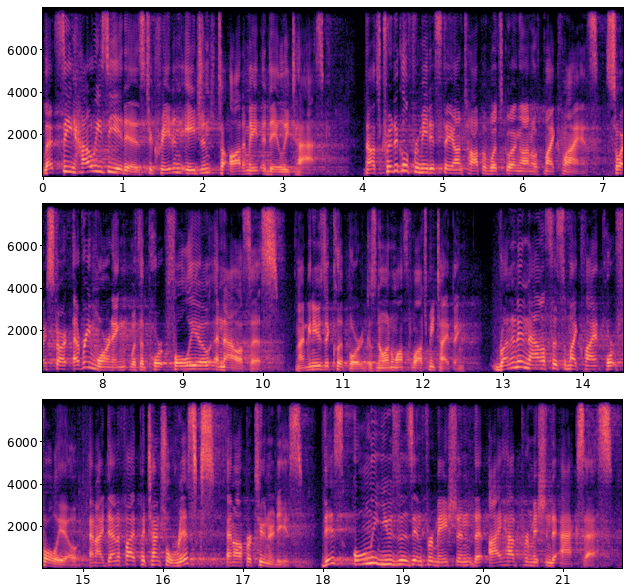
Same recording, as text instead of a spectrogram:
Let's see how easy it is to create an agent to automate a daily task. Now, it's critical for me to stay on top of what's going on with my clients, so I start every morning with a portfolio analysis. I'm going to use a clipboard because no one wants to watch me typing. Run an analysis of my client portfolio and identify potential risks and opportunities. This only uses information that I have permission to access.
